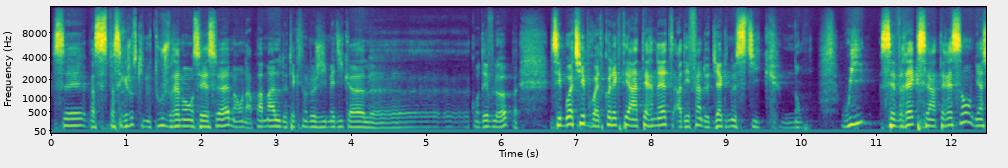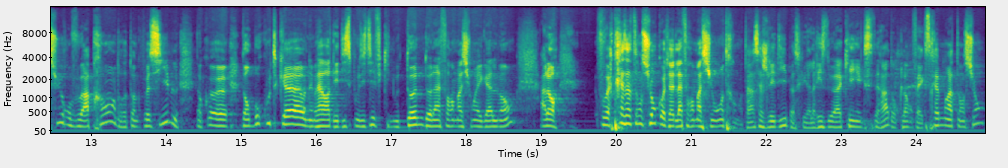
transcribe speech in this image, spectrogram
c'est parce que c'est quelque chose qui nous touche vraiment au CSEM. Hein, on a pas mal de technologies médicales euh, qu'on développe. Ces boîtiers pourraient être connectés à Internet à des fins de diagnostic Non. Oui, c'est vrai que c'est intéressant. Bien sûr, on veut apprendre autant que possible. Donc, euh, dans beaucoup de cas, on aimerait avoir des dispositifs qui nous donnent de l'information également. Alors, il faut faire très attention quand il y a de l'information entrante. Hein. Ça, je l'ai dit, parce qu'il y a le risque de hacking, etc. Donc là, on fait extrêmement attention.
